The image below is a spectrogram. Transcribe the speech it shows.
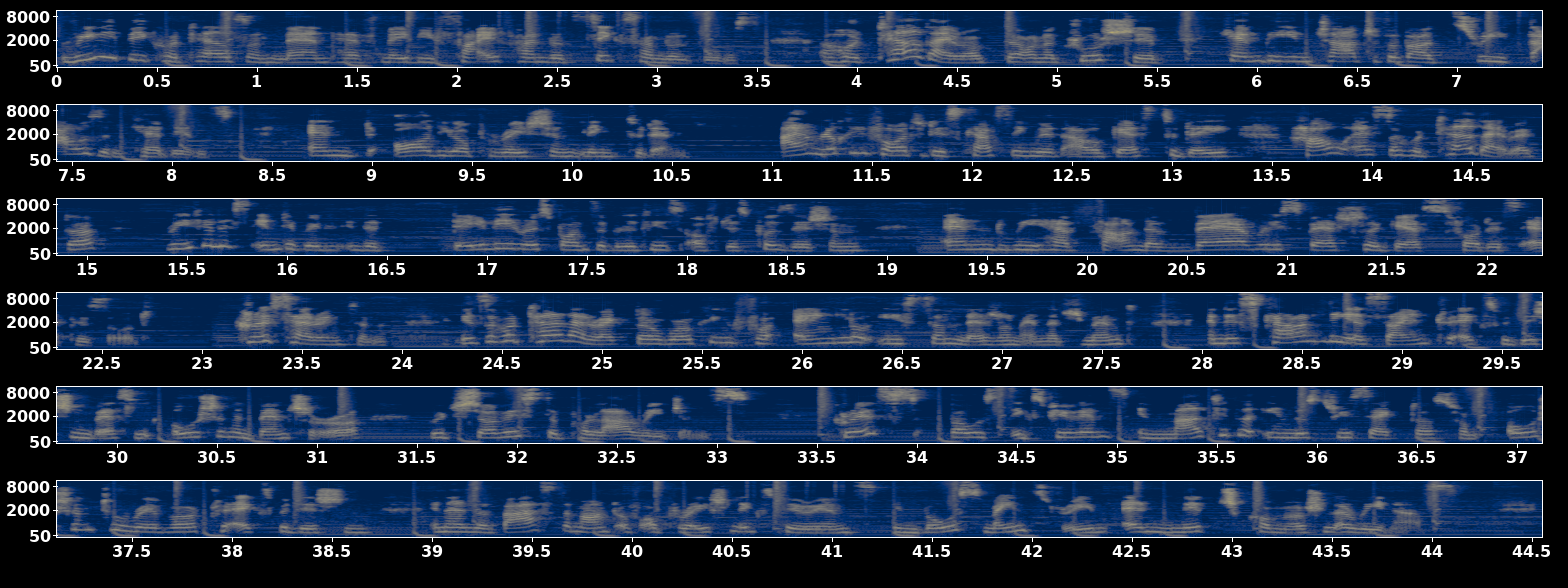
Really big hotels on land have maybe 500, 600 rooms. A hotel director on a cruise ship can be in charge of about 3,000 cabins and all the operation linked to them. I'm looking forward to discussing with our guest today how, as a hotel director, retail is integrated in the daily responsibilities of this position, and we have found a very special guest for this episode. Chris Harrington is a hotel director working for Anglo Eastern Leisure Management and is currently assigned to expedition vessel Ocean Adventurer, which services the polar regions. Chris boasts experience in multiple industry sectors from ocean to river to expedition and has a vast amount of operational experience in both mainstream and niche commercial arenas.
